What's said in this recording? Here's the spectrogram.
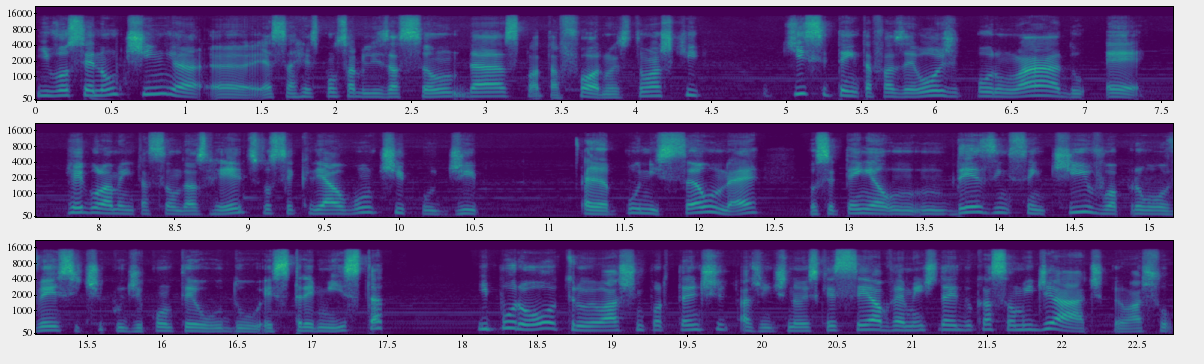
E você não tinha uh, essa responsabilização das plataformas. Então, acho que o que se tenta fazer hoje, por um lado, é regulamentação das redes, você criar algum tipo de uh, punição, né? Você tenha um, um desincentivo a promover esse tipo de conteúdo extremista, e por outro, eu acho importante a gente não esquecer, obviamente, da educação midiática. Eu acho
